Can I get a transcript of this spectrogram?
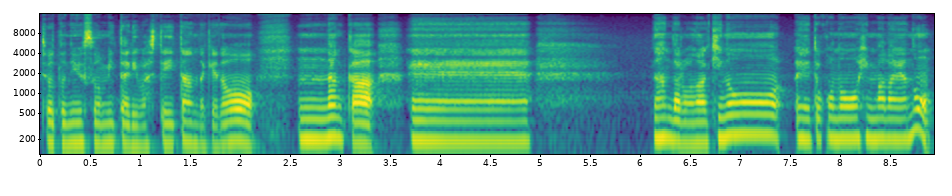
ちょっとニュースを見たりはしていたんだけどうんなんか、んかえー、なんだろうな昨日、えーと、このヒマラヤの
